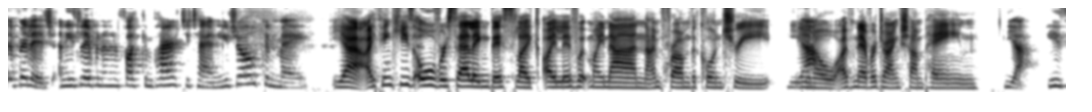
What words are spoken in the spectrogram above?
it a village, and he's living in a fucking party town. you joking me? Yeah, I think he's overselling this. Like, I live with my nan. I'm from the country. Yeah. You know, I've never drank champagne. Yeah, he's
